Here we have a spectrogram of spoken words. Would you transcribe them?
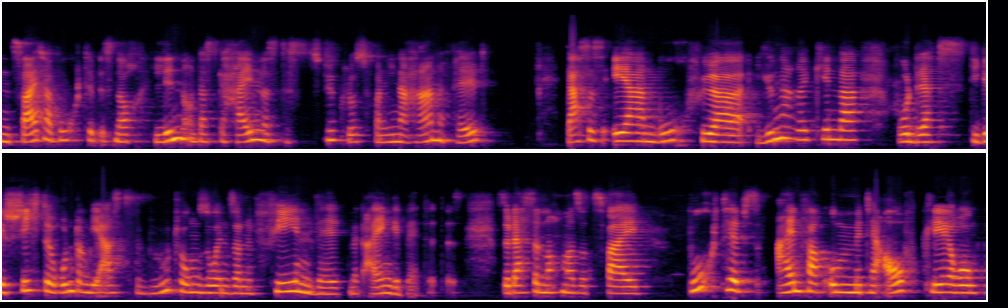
ein zweiter Buchtipp ist noch Lynn und das Geheimnis des Zyklus von Nina Hanefeld. Das ist eher ein Buch für jüngere Kinder, wo das, die Geschichte rund um die erste Blutung so in so eine Feenwelt mit eingebettet ist. So das sind nochmal so zwei Buchtipps, einfach um mit der Aufklärung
